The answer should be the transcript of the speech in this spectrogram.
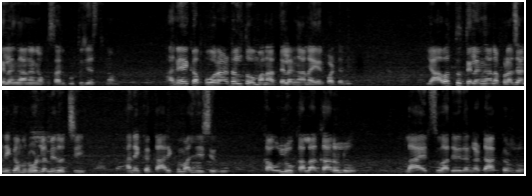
తెలంగాణని ఒకసారి గుర్తు చేస్తున్నాం. అనేక పోరాటాలతో మన తెలంగాణ ఏర్పడ్డది. యావత్తు తెలంగాణ ప్రజానీకం రోడ్ల మీద వచ్చి అనేక కార్యక్రమాలు చేసారు కవులు కళాకారులు లాయర్స్ అదేవిధంగా డాక్టర్లు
